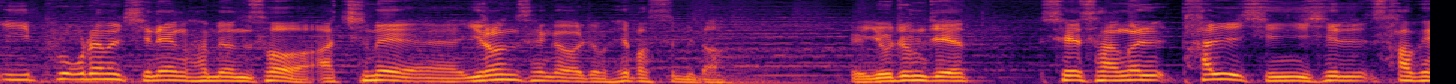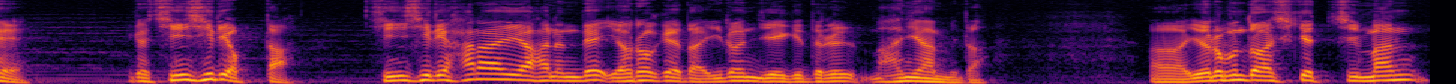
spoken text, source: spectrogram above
이 프로그램을 진행하면서 아침에 이런 생각을 좀 해봤습니다. 요즘 이제 세상을 탈진실 사회, 그러니까 진실이 없다. 진실이 하나여야 하는데 여러 개다 이런 얘기들을 많이 합니다. 아, 여러분도 아시겠지만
